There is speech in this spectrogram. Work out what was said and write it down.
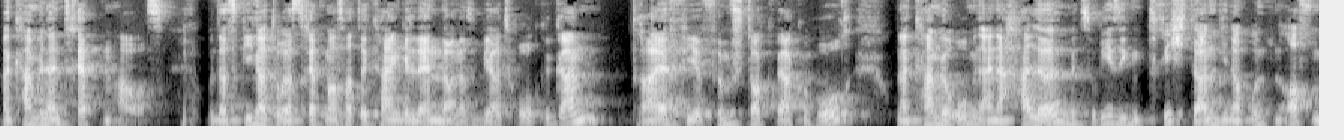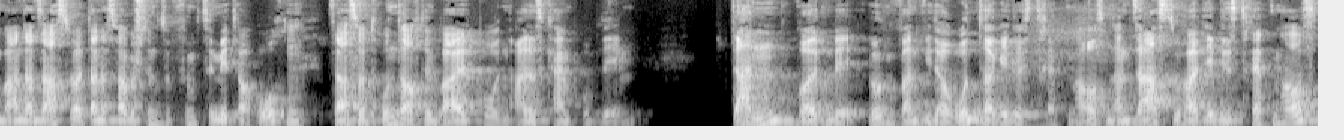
dann kamen wir in ein Treppenhaus. Und das ging halt, das Treppenhaus hatte kein Geländer. Und da sind wir halt hochgegangen, drei, vier, fünf Stockwerke hoch. Und dann kamen wir oben in eine Halle mit so riesigen Trichtern, die nach unten offen waren, da saß du halt dann, das war bestimmt so 15 Meter hoch, hm. saß halt drunter auf dem Waldboden, alles kein Problem. Dann wollten wir irgendwann wieder runtergehen durchs Treppenhaus und dann sahst du halt eben dieses Treppenhaus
